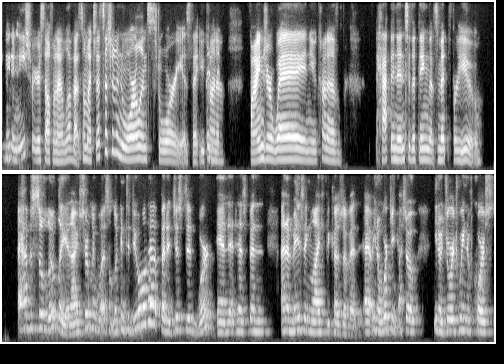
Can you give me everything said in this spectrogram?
really made a niche for yourself. And I love that so much. That's such a New Orleans story is that you kind of find your way and you kind of happen into the thing that's meant for you. Absolutely. And I certainly wasn't looking to do all that, but it just did work. And it has been an amazing life because of it. Uh, you know, working. So, you know, George Wein, of course,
